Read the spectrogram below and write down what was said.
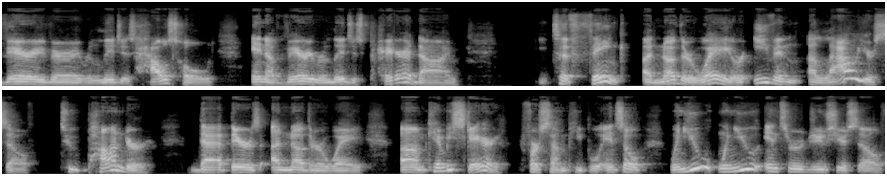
very, very religious household in a very religious paradigm, to think another way or even allow yourself to ponder that there's another way um, can be scary for some people. And so, when you when you introduce yourself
